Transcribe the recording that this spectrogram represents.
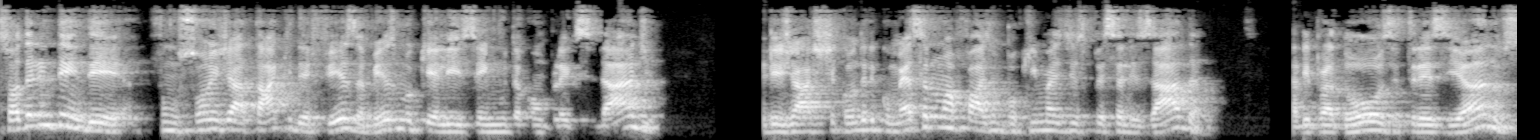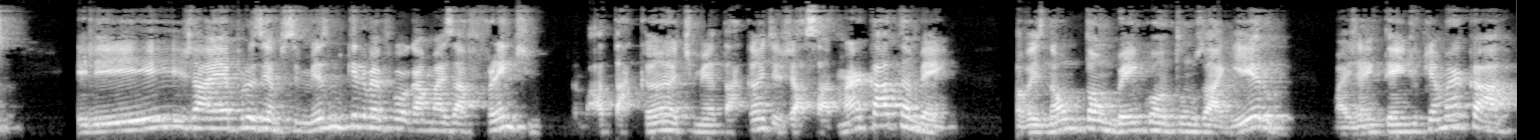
só dele entender funções de ataque e defesa, mesmo que ele sem muita complexidade, ele já quando ele começa numa fase um pouquinho mais especializada, ali para 12, 13 anos, ele já é, por exemplo, se mesmo que ele vai jogar mais à frente, atacante, meio atacante, ele já sabe marcar também. Talvez não tão bem quanto um zagueiro, mas já entende o que é marcar.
